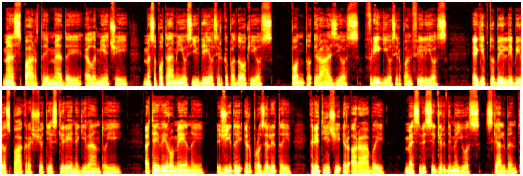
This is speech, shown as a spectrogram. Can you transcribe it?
Mes, Spartai, Medai, Elamiečiai, Mesopotamijos, Judėjos ir Kapadokijos, Ponto ir Azijos, Frygijos ir Pamfilijos, Egipto bei Libijos pakraščio ties Kirėnė gyventojai, ateiviai romėnai, žydai ir prozelitai, kretiečiai ir arabai, mes visi girdime juos skelbiant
